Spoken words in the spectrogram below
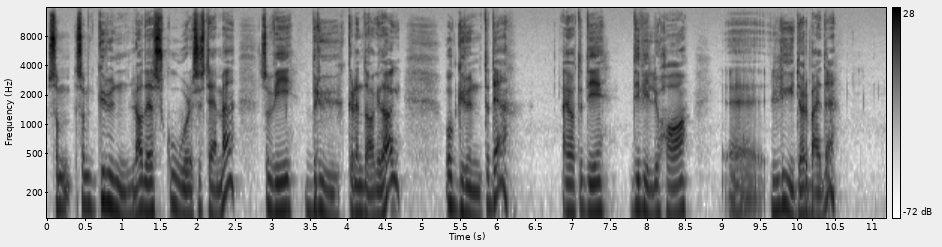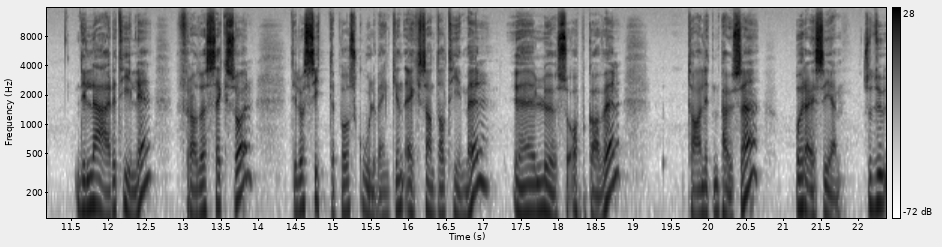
som, som grunnla det skolesystemet som vi bruker den dag i dag. Og grunnen til det er jo at de, de vil jo ha eh, lydige arbeidere. De lærer tidlig, fra du er seks år, til å sitte på skolebenken x antall timer, eh, løse oppgaver, ta en liten pause og reise hjem. Så du,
